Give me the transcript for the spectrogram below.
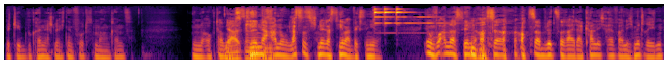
mit dem du keine schlechten Fotos machen kannst. Und Octabox, ja, also keine Ahnung, lass uns schnell das Thema wechseln hier. Irgendwo anders hin, außer, außer Blitzerei, da kann ich einfach nicht mitreden.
